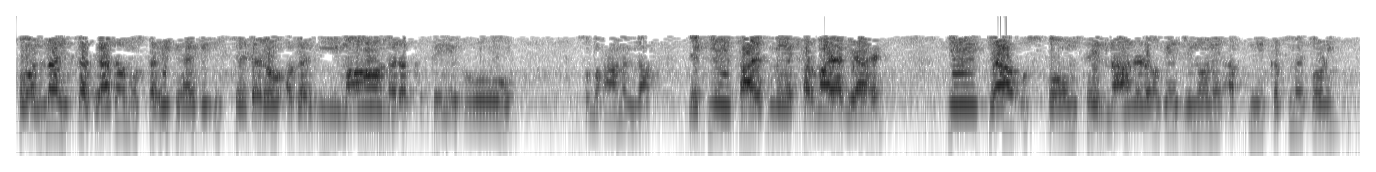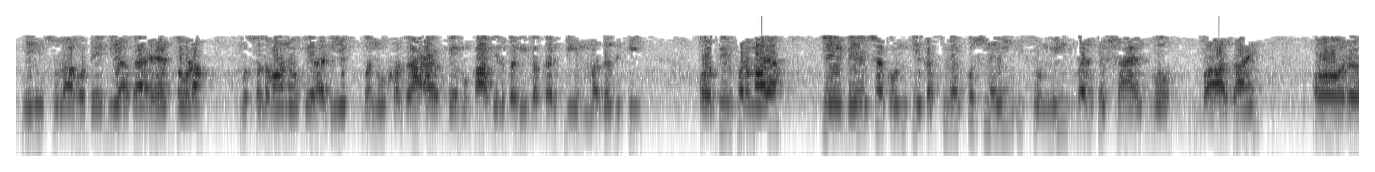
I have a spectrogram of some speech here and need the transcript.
تو اللہ اس کا زیادہ مستحق ہے کہ اس سے ڈرو اگر ایمان رکھتے ہو۔ سبحان اللہ۔ دیکھیے اس آیت میں فرمایا گیا ہے کہ کیا اس قوم سے نہ لڑو گے جنہوں نے اپنی قسمیں توڑی یعنی صلاح حدیبیہ کا عہد توڑا، مسلمانوں کے حلیف بنو خزاں کے مقابل بری بکر کی مدد کی۔ اور پھر فرمایا کہ بے شک ان کی قسمیں کچھ نہیں، اس امید پر کہ شاید وہ باز آئیں۔ اور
